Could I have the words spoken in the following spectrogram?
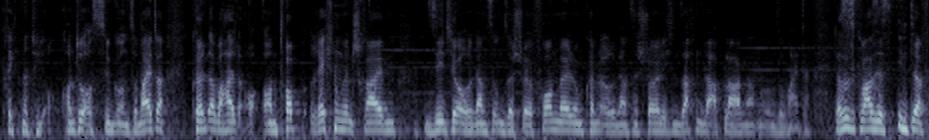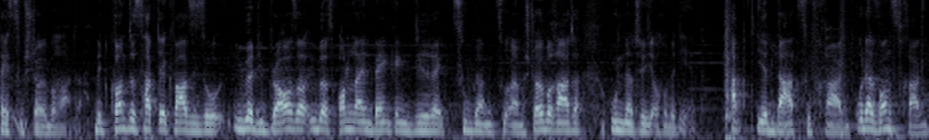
Kriegt natürlich auch Kontoauszüge und so weiter. Könnt aber halt on top Rechnungen schreiben, seht hier eure ganze Umsatzsteuervoranmeldung, könnt eure ganzen steuerlichen Sachen da ablagern und so weiter. Das ist quasi das Interface zum Steuerberater. Mit Contest habt ihr quasi so über die Browser, über das Online-Banking direkt Zugang zu eurem Steuerberater und natürlich auch über die App. Habt ihr dazu Fragen oder sonst Fragen?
